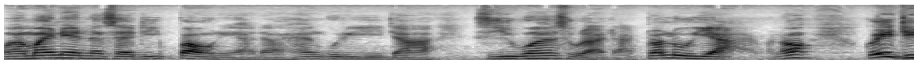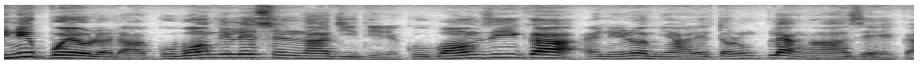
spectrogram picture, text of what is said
1 minute 20တီးပေါက်နေတာဒါဟန်ဂရီဒါ Z1 ဆိုတာဒါတွက်လို့ရတယ်ပေါ့နော်ကိုကြီးဒီနေ့ပွဲကိုလာဒါကိုပေါင်းသီးလေးစဉ်းစားကြည့်သေးတယ်ကိုပေါင်းစည်းကအနေတော့များလေတလုံး plus 50က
